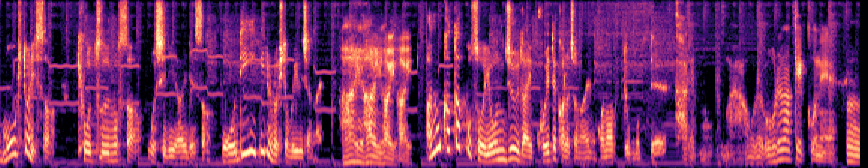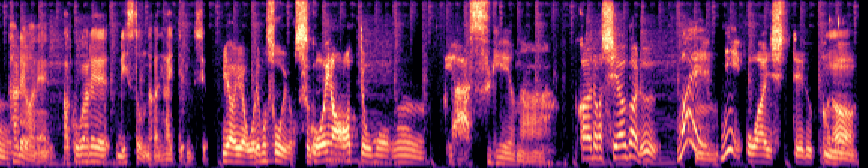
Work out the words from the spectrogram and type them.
もう一人さ共通のさお知り合いでさボディービルの人もいるじゃないはいはいはいはい。あの方こそ40代超えてからじゃないのかなって思って、彼も、まあ、俺俺は結構ね、うん、彼はね、憧れリストの中に入ってるんですよ。いやいや俺もそうよすごいなって思う、うん、いやー、すげえよな。体が仕上がる前にお会いしてるから、うん。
